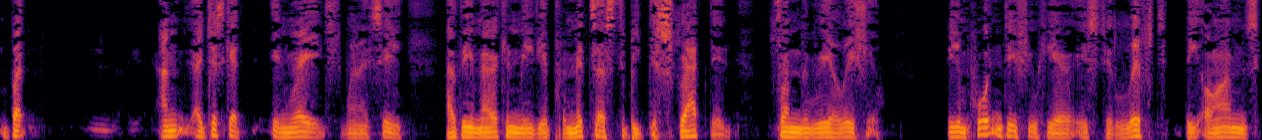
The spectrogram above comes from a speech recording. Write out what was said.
but I'm, I just get enraged when I see how the American media permits us to be distracted from the real issue. The important issue here is to lift the arms,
